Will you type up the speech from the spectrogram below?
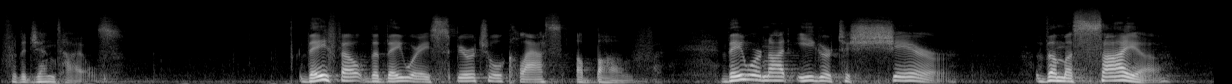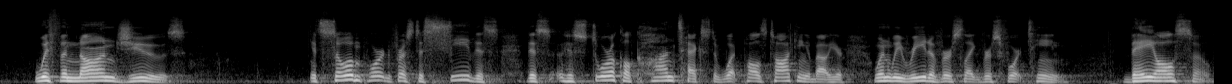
for the Gentiles. They felt that they were a spiritual class above. They were not eager to share the Messiah with the non Jews. It's so important for us to see this, this historical context of what Paul's talking about here when we read a verse like verse 14. They also,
